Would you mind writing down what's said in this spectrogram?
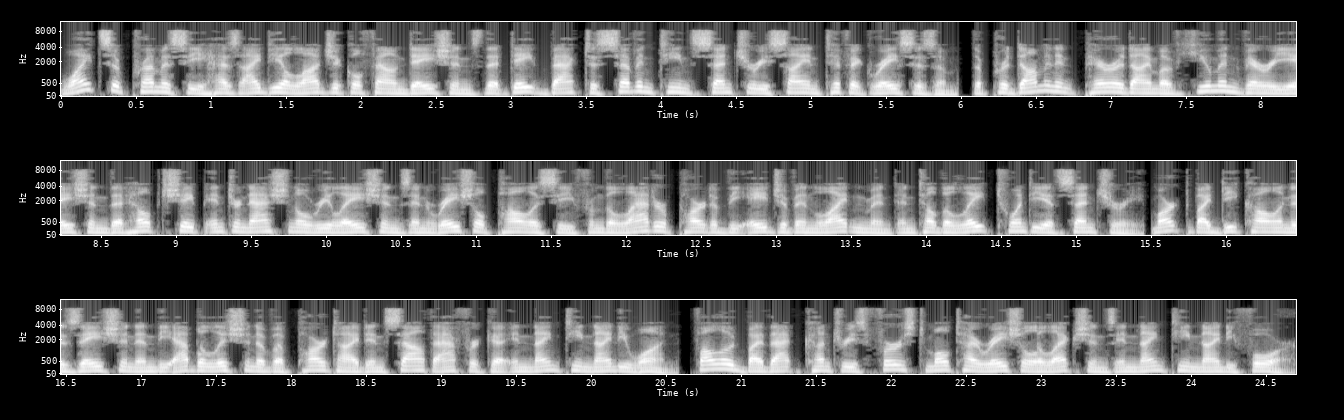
White supremacy has ideological foundations that date back to 17th-century scientific racism, the predominant paradigm of human variation that helped shape international relations and racial policy from the latter part of the Age of Enlightenment until the late 20th century marked by decolonization and the abolition of apartheid in South Africa in 1991, followed by that country's first multiracial elections in 1994.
